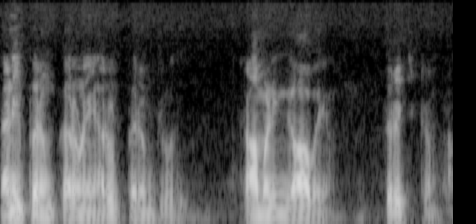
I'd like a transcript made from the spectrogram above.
தனிப்பெரும் கருணை அருட்பெரும் ஜோதி. ராமலிங்க ஆபயம் திருச்சிற்றம்பலம்.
